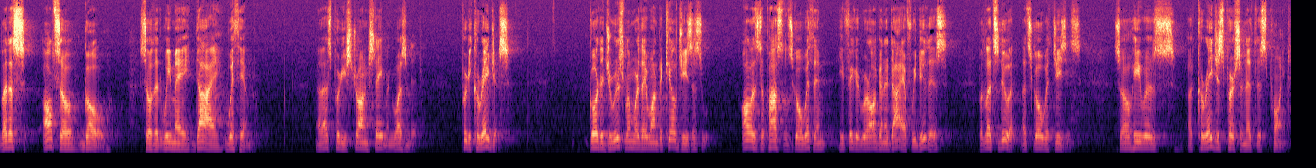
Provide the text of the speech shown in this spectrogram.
Let us also go so that we may die with him. Now, that's a pretty strong statement, wasn't it? Pretty courageous. Go to Jerusalem where they wanted to kill Jesus. All his apostles go with him. He figured we're all going to die if we do this, but let's do it. Let's go with Jesus. So he was a courageous person at this point.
